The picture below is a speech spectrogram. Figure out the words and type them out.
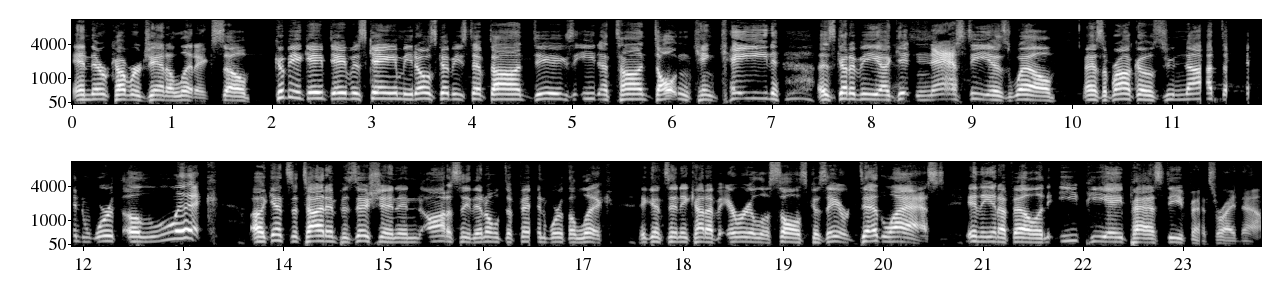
in their coverage analytics. So could be a Gabe Davis game. You know it's going to be Stefon Diggs eating a ton. Dalton Kincaid is going to be uh, getting nasty as well as the Broncos do not defend worth a lick against the tight end position. And honestly, they don't defend worth a lick against any kind of aerial assaults because they are dead last in the NFL in EPA pass defense right now.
